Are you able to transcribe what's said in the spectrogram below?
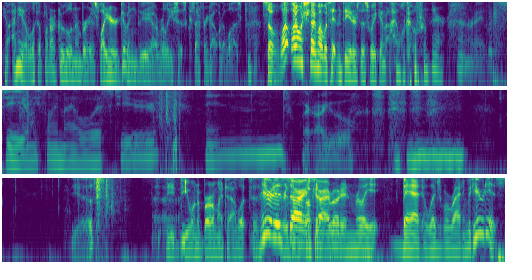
you know I need to look up what our Google number is while you're doing the uh, releases because I forgot what it was. So why, why don't you talk about what's hitting theaters this week, and I will go from there. All right, let's see. Let me find my list here. And where are you? Yes. Do, do, you want to borrow my tablet? To Here it is. Sorry, Okay. sorry. I wrote it in really bad, illegible writing, but here it is.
